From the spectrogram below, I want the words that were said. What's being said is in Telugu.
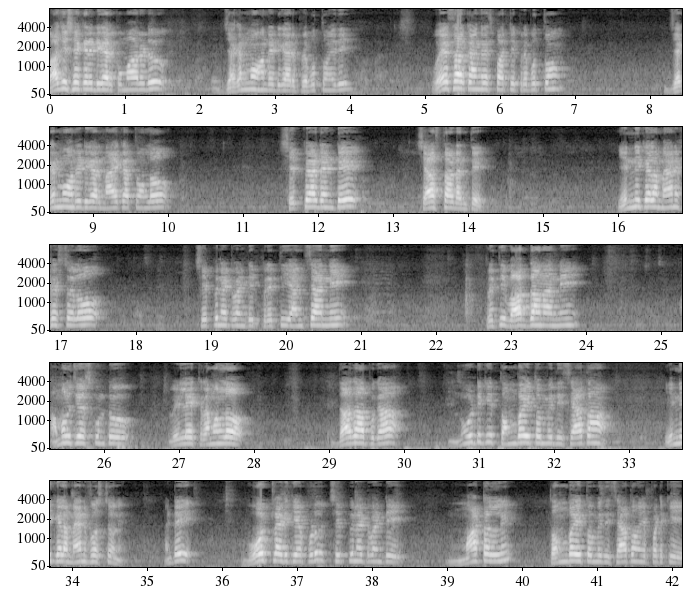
రాజశేఖర రెడ్డి గారి కుమారుడు జగన్మోహన్ రెడ్డి గారి ప్రభుత్వం ఇది. వైఎస్ఆర్ కాంగ్రెస్ పార్టీ ప్రభుత్వం జగన్మోహన్ రెడ్డి గారి నాయకత్వంలో చెప్పాడంటే చేస్తాడంతే. ఎన్నికల మేనిఫెస్టోలో చెప్పినటువంటి ప్రతి అంశాన్ని ప్రతి వాగ్దానాన్ని అమలు చేసుకుంటూ వెళ్ళే క్రమంలో దాదాపుగా నూటికి తొంభై తొమ్మిది శాతం ఎన్నికల మేనిఫెస్టోని. అంటే ఓట్లు అడిగేప్పుడు చెప్పినటువంటి మాటల్ని తొంభై తొమ్మిది శాతం ఇప్పటికీ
